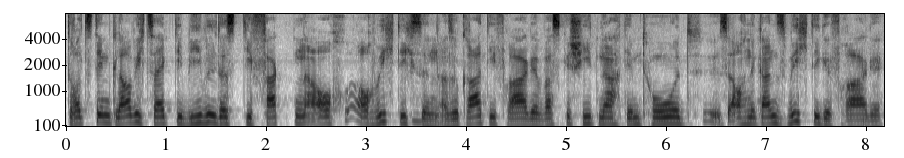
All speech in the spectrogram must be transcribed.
Trotzdem, glaube ich, zeigt die Bibel, dass die Fakten auch, auch wichtig sind. Also gerade die Frage, was geschieht nach dem Tod, ist auch eine ganz wichtige Frage.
